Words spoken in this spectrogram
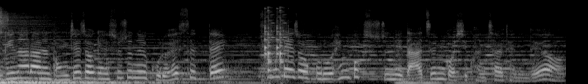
우리나라는 경제적인 수준을 고려했을 때 상대적으로 행복 수준이 낮은 것이 관찰되는데요.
